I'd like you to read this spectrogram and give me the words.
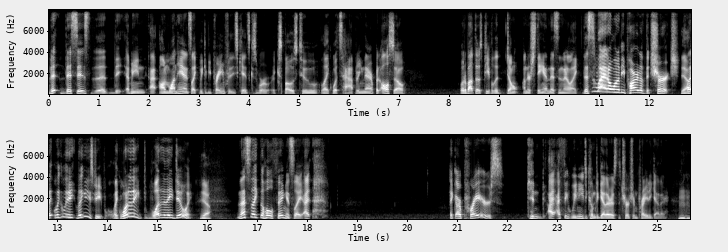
th- this is the, the, I mean, on one hand, it's like we could be praying for these kids because we're exposed to like what's happening there, but also, what about those people that don't understand this and they're like, "This is why I don't want to be part of the church." Yeah. Like, look, look at these people. Like, what are they? What are they doing? Yeah. And that's like the whole thing. It's like I, like our prayers can. I, I think we need to come together as the church and pray together. Mm-hmm.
